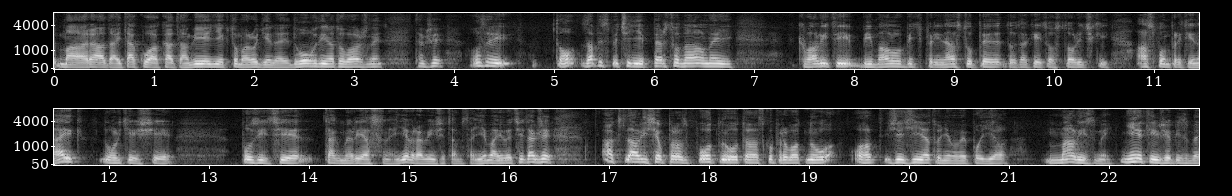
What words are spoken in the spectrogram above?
má rád aj takú, aká tam je, niekto má rodinné dôvody na to vážne. Takže ozaj to zabezpečenie personálnej kvality by malo byť pri nástupe do takejto stoličky aspoň pre tie najdôležitejšie pozície takmer jasné. Nevravím, že tam sa nemajú veci. Takže ak dali ste pôvodnú otázku prvotnú, že či na to nemáme podiel, mali sme. Nie tým, že by sme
